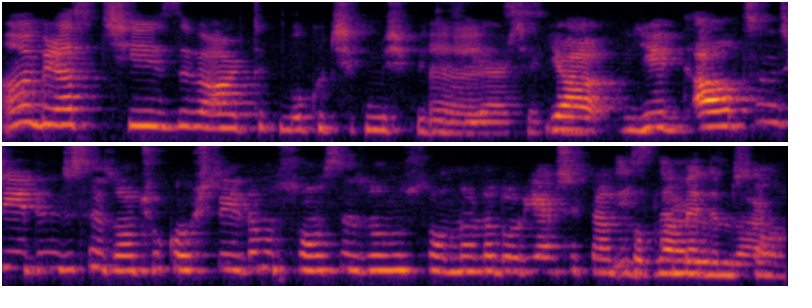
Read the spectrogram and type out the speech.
Ama biraz cheesy ve artık boku çıkmış bir dizi Evet. gerçekten. Ya 6. 7. sezon çok hoş değildi ama son sezonun sonlarına doğru gerçekten İzlemedim toparladılar. son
